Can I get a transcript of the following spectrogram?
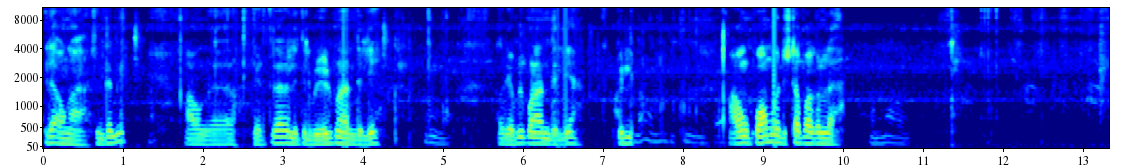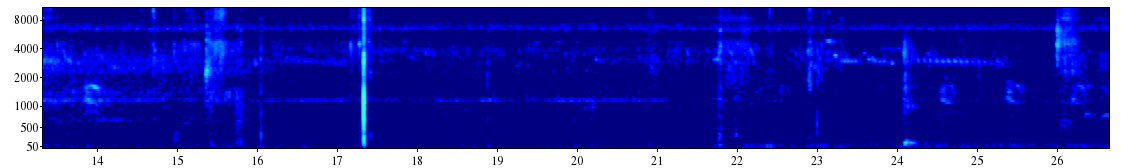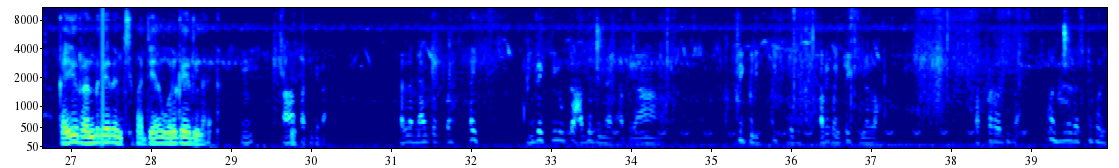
இது அவங்க சிந்தம்பி அவங்க எடுத்துட்டாரு இல்லை திருப்பி. எப்படி போனாருன்னு தெரியலையே. அவர் எப்படி போனாருன்னு தெரியலையா. பில்லு அவங்க போகும்போது டிஸ்டர்ப் ஆகல. கயிறு ரெண்டு கயிறு இருந்துச்சு பார்த்தியா ஒரு கயிறு இல்லை ஆ பற்றிக்கிட்டேன் நல்ல மேலே தூக்கு ஐ இதை கீழே விட்டு அது பின்னாடி அப்படியா? தூக்கிடி தூக்கி அப்படியே கொஞ்சம் தூக்கி நல்லா. பத்தரை வச்சுக்கேன் கொஞ்சம் கஷ்டப்படு.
